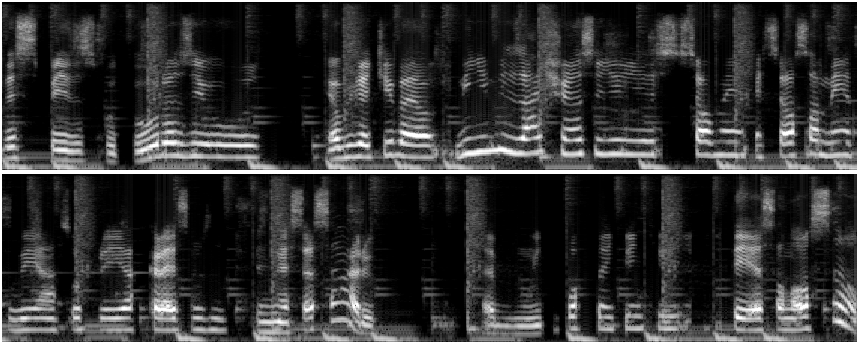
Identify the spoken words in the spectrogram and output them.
despesas futuras e o, o objetivo é minimizar a chance de esse orçamento venha a sofrer acréscimos desnecessários. É muito importante a gente ter essa noção,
